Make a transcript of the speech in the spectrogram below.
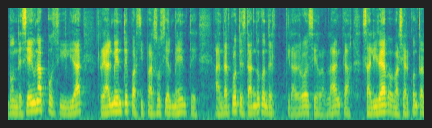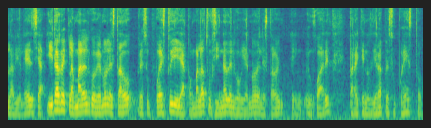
donde sí hay una posibilidad realmente participar socialmente, andar protestando contra el tiradero de Sierra Blanca, salir a marchar contra la violencia, ir a reclamar al gobierno del Estado presupuesto y a tomar las oficinas del gobierno del Estado en, en, en Juárez para que nos diera presupuesto,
